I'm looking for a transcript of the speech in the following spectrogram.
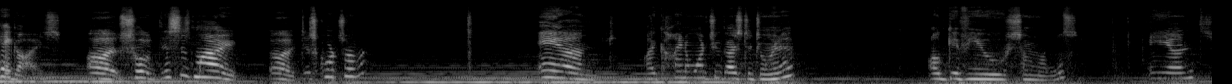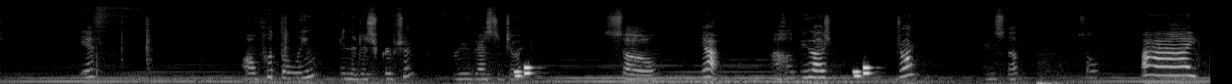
Hey guys, uh, so this is my uh, Discord server, and I kind of want you guys to join it. I'll give you some rules, and if I'll put the link in the description for you guys to join. So, yeah, I hope you guys join and stuff. So, bye.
